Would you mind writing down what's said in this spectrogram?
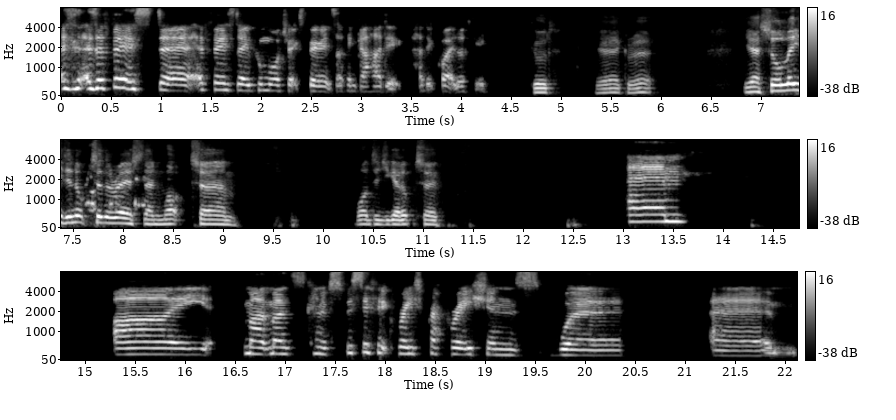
as, as, a first uh, a first open water experience, I think I had it had it quite lucky. Good, yeah, great. Yeah. So leading up to the race, then what um, what did you get up to? Um, I my my kind of specific race preparations were um,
